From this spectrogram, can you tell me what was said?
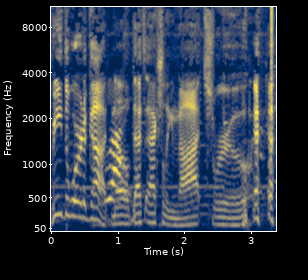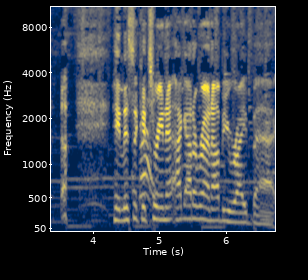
Read the word of God. Right. No, that's actually not true. hey, listen, right. Katrina, I got to run. I'll be right back.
